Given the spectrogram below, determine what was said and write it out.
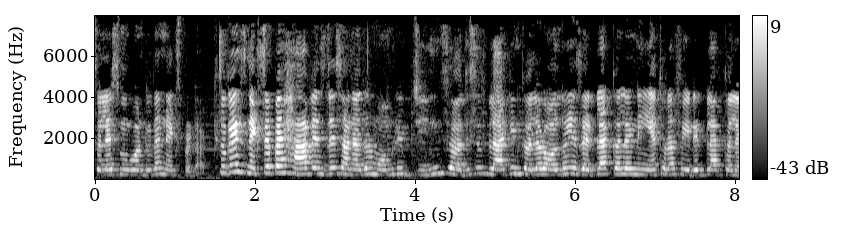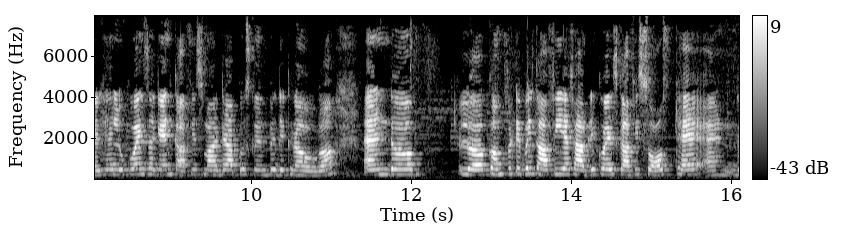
So let's move on to the next product. So guys next up i have is this another mom rib jeans. Uh, this is black in color although ये जेड ब्लैक कलर नहीं है थोड़ा फेडेड ब्लैक कलर है। लुक वाइज अगेन काफ़ी स्मार्ट है। आपको स्क्रीन पे दिख रहा होगा। एंड कंफर्टेबल काफ़ी है फैब्रिक वाइज काफ़ी सॉफ्ट है and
